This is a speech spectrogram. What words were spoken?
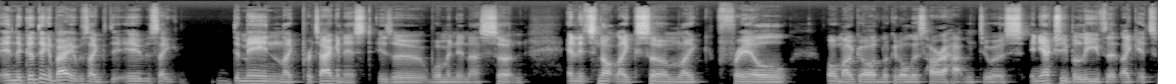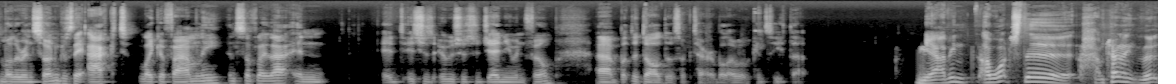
and the good thing about it was like it was like the main like protagonist is a woman in a son and it's not like some like frail oh my god look at all this horror happened to us and you actually believe that like it's mother and son because they act like a family and stuff like that and it, it's just it was just a genuine film um, but the doll does look terrible i will concede that Yeah, I mean, I watched the. I'm trying to think. The,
